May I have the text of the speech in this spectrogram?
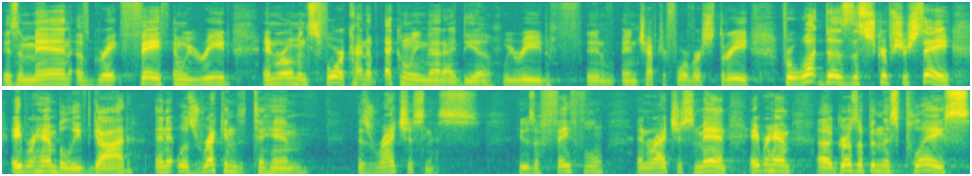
is a man of great faith. And we read in Romans 4, kind of echoing that idea. We read in, in chapter 4, verse 3 For what does the scripture say? Abraham believed God, and it was reckoned to him as righteousness. He was a faithful and righteous man. Abraham uh, grows up in this place.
